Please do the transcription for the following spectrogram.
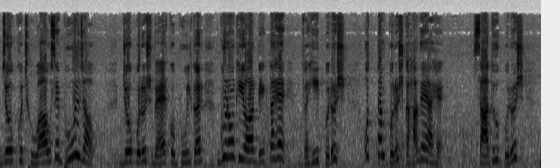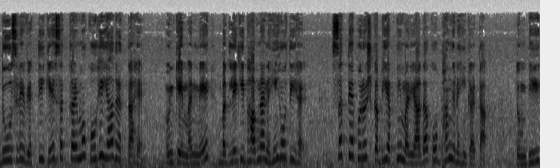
जो कुछ हुआ, उसे भूल जाओ। जो पुरुष वैर को भूलकर गुणों की ओर देखता है, वही पुरुष, उत्तम पुरुष कहा गया है। साधु पुरुष दूसरे व्यक्ति के सत्कर्मों को ही याद रखता है। उनके मन में बदले की भावना नहीं होती है। सत्य पुरुष कभी अपनी मर्यादा को भंग नहीं करता। तुम भी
